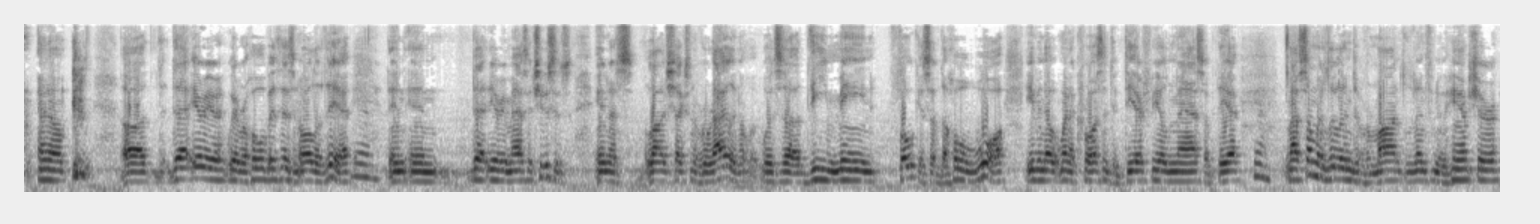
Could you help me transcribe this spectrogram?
and um, uh, th- that area where Rehoboth is and all of there, Yeah. in in that area of Massachusetts, in a large section of Rhode Island, was uh, the main focus of the whole war. Even though it went across into Deerfield, Mass, up there. Yeah. Uh, a little into Vermont, little into New Hampshire,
